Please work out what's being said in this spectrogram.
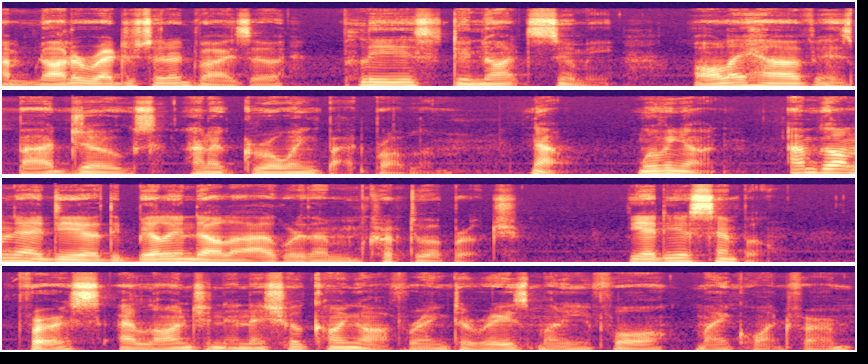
I'm not a registered advisor. Please do not sue me. All I have is bad jokes and a growing back problem. Now, moving on. I'm calling the idea the billion dollar algorithm crypto approach. The idea is simple. First, I launch an initial coin offering to raise money for my quant firm.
